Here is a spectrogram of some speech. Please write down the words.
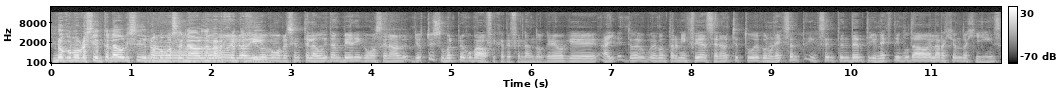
no como presidente de la UDI, sino como senador de la región. Lo digo como presidente de la UDI también y como senador. Yo estoy súper preocupado, fíjate, Fernando. Creo que. Hay, te voy a contar una infidencia. Anoche estuve con un ex, ex intendente y un ex diputado de la región de O'Higgins.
